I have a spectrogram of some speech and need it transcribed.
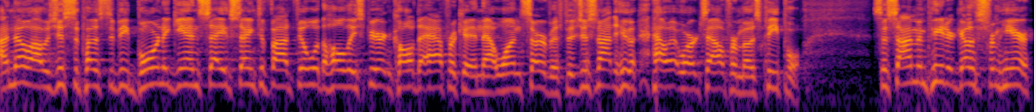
I know I was just supposed to be born again, saved, sanctified, filled with the Holy Spirit, and called to Africa in that one service, but just not who, how it works out for most people. So Simon Peter goes from here,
